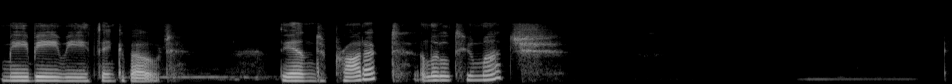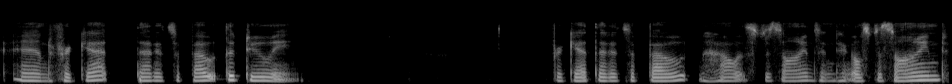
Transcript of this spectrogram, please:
Maybe we think about the end product a little too much and forget that it's about the doing. Forget that it's about how it's designed, Zentangle's designed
